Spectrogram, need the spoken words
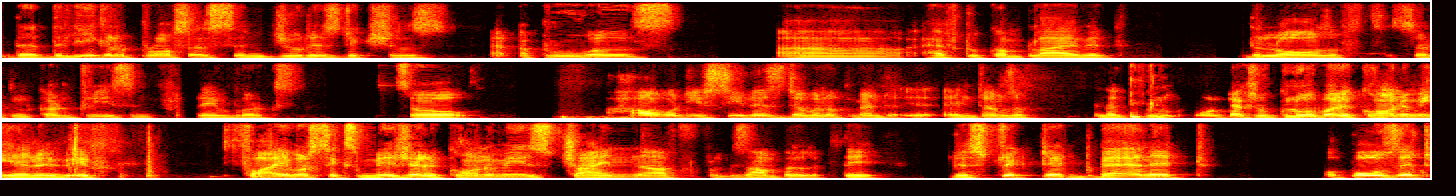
the, the legal process and jurisdictions approvals uh, have to comply with the laws of certain countries and frameworks. So how would you see this development in terms of in the context of global economy and if, if five or six major economies, China, for example, if they restrict it, ban it, oppose it,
